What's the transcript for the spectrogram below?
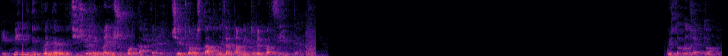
e quindi di prendere decisioni meglio supportate circa lo stato di trattamento del paziente. Questo progetto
